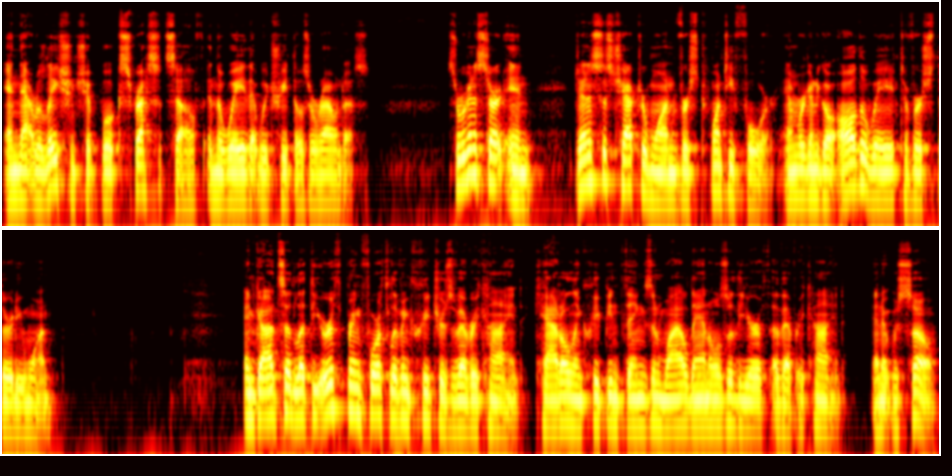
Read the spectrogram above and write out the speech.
and that relationship will express itself in the way that we treat those around us. So we're going to start in Genesis chapter 1, verse 24, and we're going to go all the way to verse 31. And God said, Let the earth bring forth living creatures of every kind, cattle and creeping things and wild animals of the earth of every kind. And it was so.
